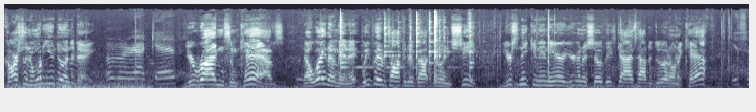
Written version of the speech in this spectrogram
Carson, and what are you doing today? I'm gonna ride calves. You're riding some calves. Now wait a minute. We've been talking about doing sheep. You're sneaking in here. You're going to show these guys how to do it on a calf. Yes, sir.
